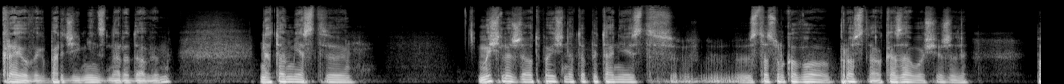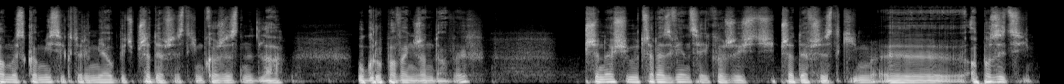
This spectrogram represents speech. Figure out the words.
krajowych, bardziej międzynarodowym. Natomiast Myślę, że odpowiedź na to pytanie jest e, stosunkowo prosta. Okazało się, że pomysł komisji, który miał być przede wszystkim korzystny dla ugrupowań rządowych, przynosił coraz więcej korzyści przede wszystkim opozycji.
